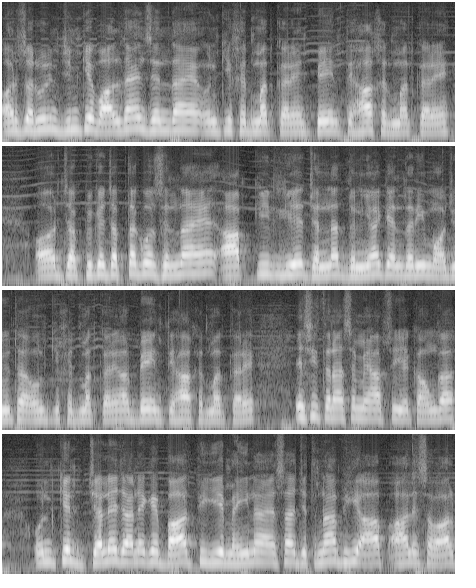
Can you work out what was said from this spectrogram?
और ज़रूरी जिनके वालदेन ज़िंदा हैं, उनकी खिदमत करें बे खिदमत करें। और जब, क्योंकि जब तक वो ज़िंदा हैं, आपके लिए जन्नत दुनिया के अंदर ही मौजूद है, उनकी खिदमत करें और बे इंतहा खिदमत करें। इसी तरह से मैं आपसे ये कहूँगा, उनके चले जाने के बाद भी ये महीना ऐसा जितना भी आप आहल सवाल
